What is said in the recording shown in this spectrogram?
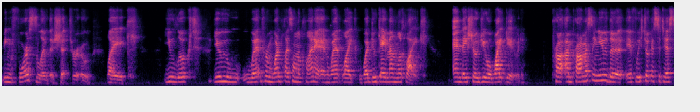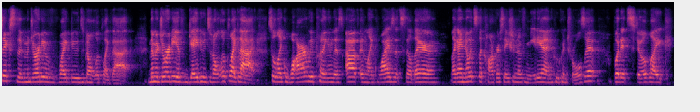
being forced to live this shit through? Like, you looked, you went from one place on the planet and went like, what do gay men look like? And they showed you a white dude. Pro- I'm promising you that if we took a statistics, the majority of white dudes don't look like that. The majority of gay dudes don't look like that. So like, why are we putting this up? And like, why is it still there? Like I know it's the conversation of media and who controls it, but it's still like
